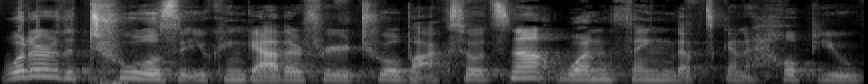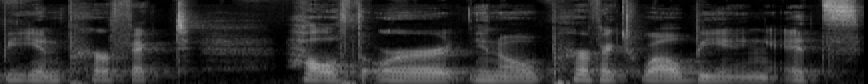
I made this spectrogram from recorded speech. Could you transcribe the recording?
what are the tools that you can gather for your toolbox. So it's not one thing that's going to help you be in perfect health or, you know, perfect well-being. It's,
